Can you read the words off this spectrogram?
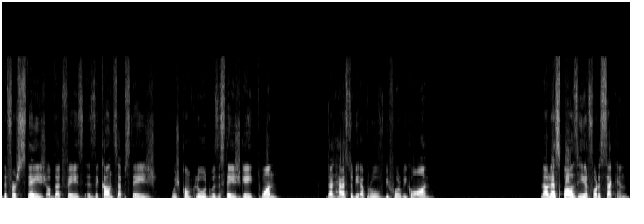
the first stage of that phase is the concept stage, which conclude with the stage gate 1 that has to be approved before we go on. Now let's pause here for a second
